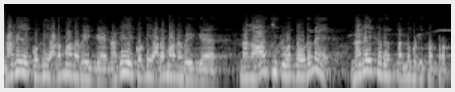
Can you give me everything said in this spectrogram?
நகையை கொண்டு அடமான வைங்க நகையை கொண்டு அடமான வைங்க. நாங்க ஆட்சிக்கு வந்த உடனே நகை கடன் தள்ளுபடி பண்றோம்.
